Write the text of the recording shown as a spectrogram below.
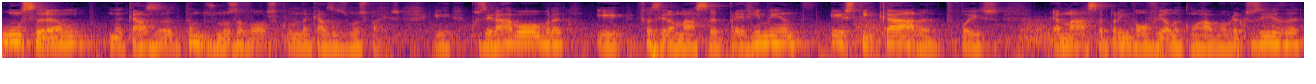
uh, um serão na casa tanto dos meus avós como na casa dos meus pais. É cozer a abóbora, é fazer a massa previamente, é esticar depois a massa para envolvê-la com a abóbora cozida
